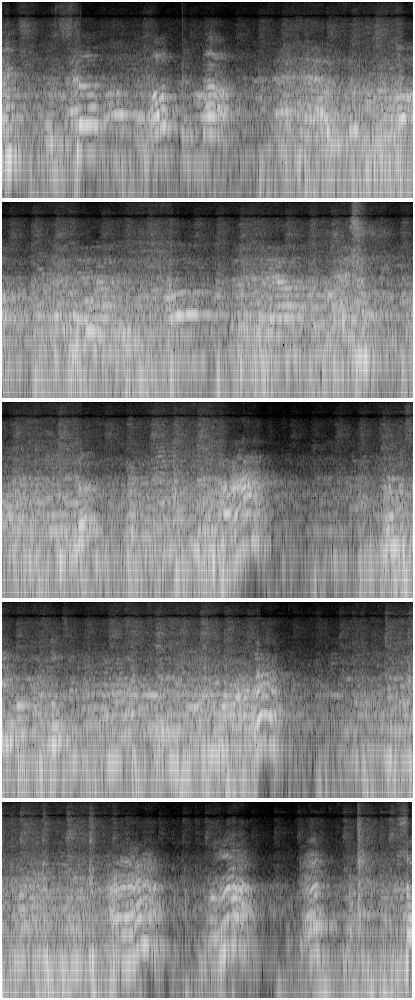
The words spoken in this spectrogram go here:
Reach and step, up and down. Good? Turn this angle, come closer. Okay? So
